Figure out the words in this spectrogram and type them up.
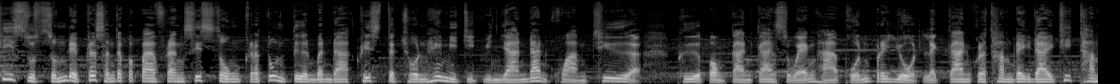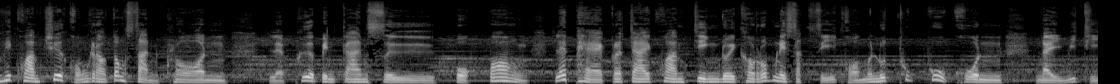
ที่สุดสมเด็จพระสันตะปาปาฟรังซิสทรงกระตุ้นเตือนบรรดาคริสตชนให้มีจิตวิญญาณด้านความเชื่อ เพื่อป้องกันการแสวงหาผลประโยชน์ และการกระทำใด ๆ ที่ทำให้ความเชื่อของเราต้องสั่นคลอน และเพื่อเป็นการสื่อ ปกป้อง และแผ่กระจายความจริงโดยเคารพในศักดิ์ศรีของมนุษย์ทุกผู้คน ในวิถี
